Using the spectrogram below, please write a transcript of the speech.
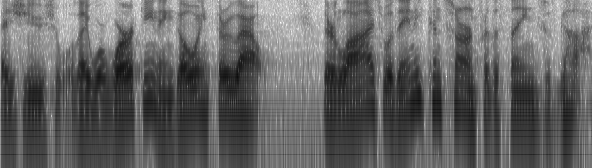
as usual. They were working and going throughout their lives with any concern for the things of God.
